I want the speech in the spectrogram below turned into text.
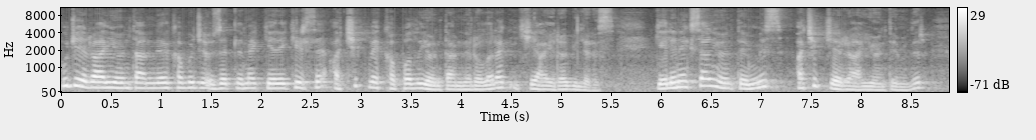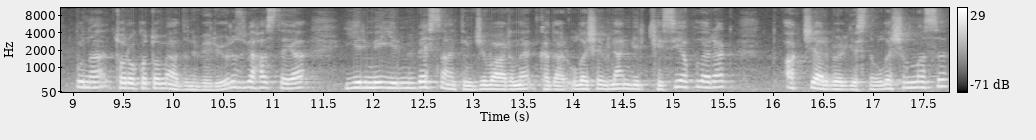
Bu cerrahi yöntemleri kabaca özetlemek gerekirse açık ve kapalı yöntemler olarak ikiye ayırabiliriz. Geleneksel yöntemimiz açık cerrahi yöntemidir. Buna torakotomi adını veriyoruz ve hastaya 20-25 santim civarına kadar ulaşabilen bir kesi yapılarak akciğer bölgesine ulaşılması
